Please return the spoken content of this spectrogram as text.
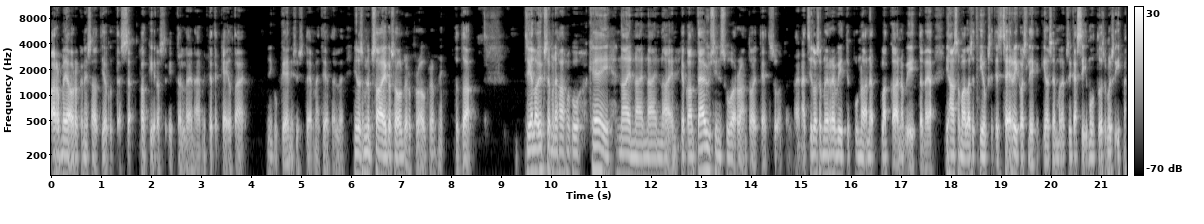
armeijaorganisaatio kuin tässä Akirassakin tälleen näin, mitkä tekee jotain niin kuin geenisysteemeitä ja tälleen. Niillä on semmoinen Psycho Soldier Program, niin tota, siellä on yksi semmoinen hahmo kuin K9999, joka on täysin suoraan toi Tetsuo. Että sillä on semmoinen revitty punainen plakkaana viittana ja ihan samanlaiset hiukset. Ja sitten se erikoisliikekin on semmoinen, kun se käsi muuttuu semmoisen ihme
